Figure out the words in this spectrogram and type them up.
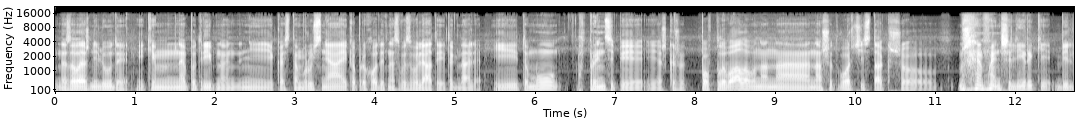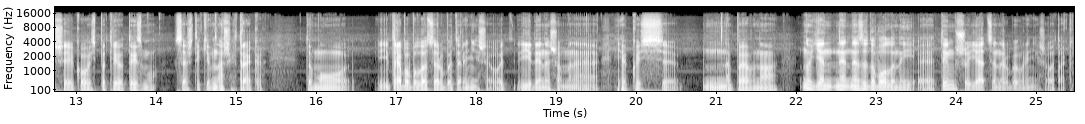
незалежні люди, яким не потрібно ні якась там русня, яка приходить нас визволяти, і так далі. І тому, в принципі, я ж кажу, повпливала вона на нашу творчість так, що вже менше лірики, більше якогось патріотизму, все ж таки в наших треках. Тому. І треба було це робити раніше. От єдине, що мене якось, е, напевно, ну я не, не задоволений е, тим, що я це не робив раніше. Отак.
